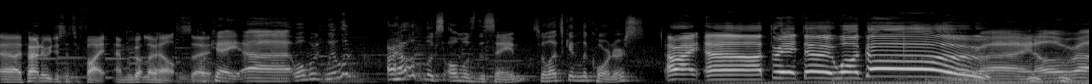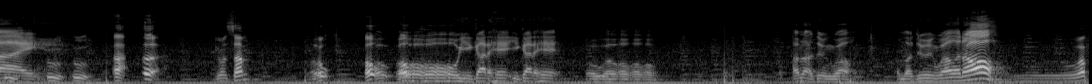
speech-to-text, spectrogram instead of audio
Uh, apparently, we just had to fight, and we got low health. So. Okay. Uh, well, we, we look. Our health looks almost the same. So let's get in the corners. All right. Uh, three, two, one, go! Right. All right. Ooh, ooh. Uh, uh. You want some? Oh, oh, Oh, oh. oh, oh, oh you gotta hit, you gotta hit. Oh, oh, oh, oh, oh. I'm not doing well. I'm not doing well at all. Whoop.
